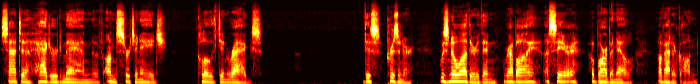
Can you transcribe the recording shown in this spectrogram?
sat a haggard man of uncertain age, clothed in rags. This prisoner was no other than Rabbi Aser Abarbanel of Aragon,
